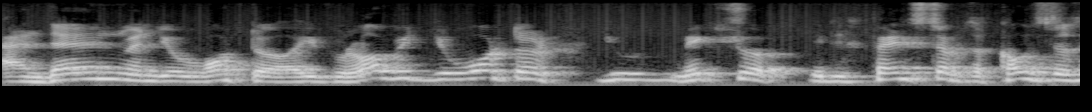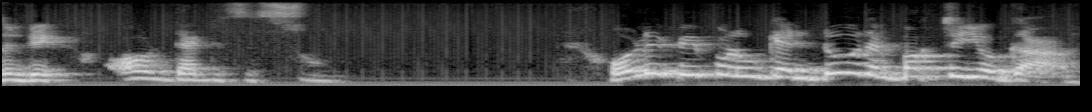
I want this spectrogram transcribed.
And then when you water, if you love it, you water, you make sure it is fenced up, the cows doesn't take. All that is a song. Only people people who can do that Bhakti Yoga.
